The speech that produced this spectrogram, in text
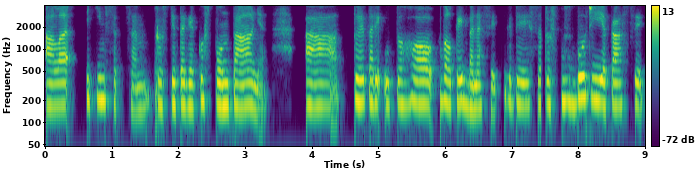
ale i tím srdcem, prostě tak jako spontánně. A to je tady u toho velký benefit, kdy se trošku zboří jakási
